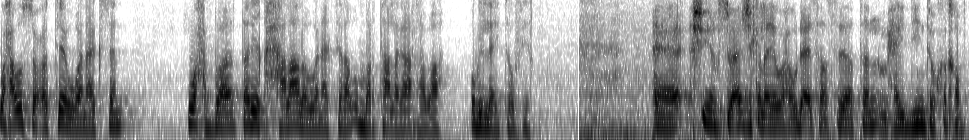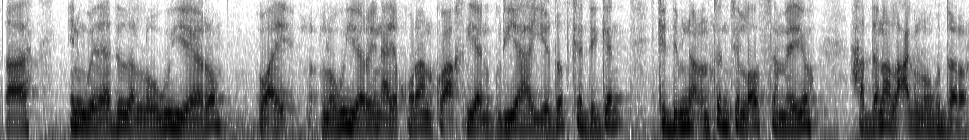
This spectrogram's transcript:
waxa u socotee wanaagsan waxba ariiq xalaaloo wanaagsan aad u martaa lagaa rabaa. Wabilahi towfiiq sheikh su'aasha kale ayaa waxa u dhacaysaa sida tan maxay diinta ka qabtaa in wadaadada loogu yeero oo ay loogu yeero in ay qur'aan ku akhriyaan guryaha iyo dadka degan kadibna cunto loo sameeyo haddana lacag loogu daro.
